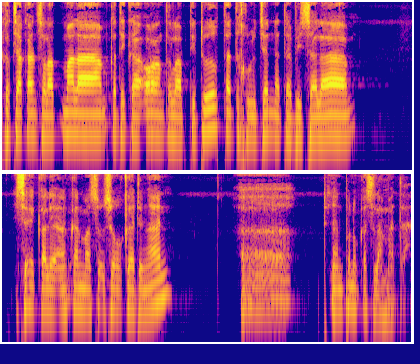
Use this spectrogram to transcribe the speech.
kerjakan salat malam ketika orang terlap tidur tadkhul jannata bisalam saya kalian akan masuk surga dengan uh, dengan penuh keselamatan.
